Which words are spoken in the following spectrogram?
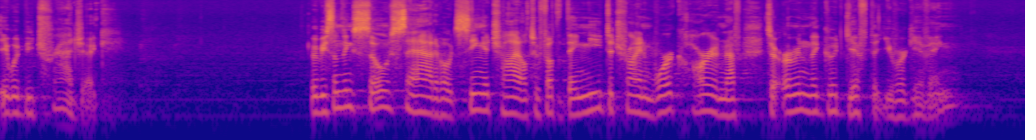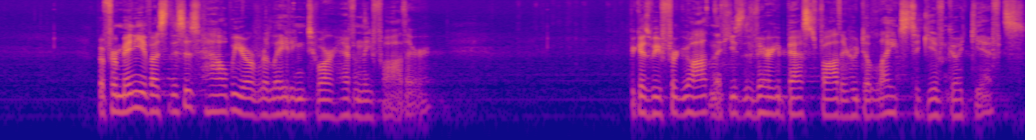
It would be tragic. It would be something so sad about seeing a child who felt that they need to try and work hard enough to earn the good gift that you were giving. But for many of us, this is how we are relating to our Heavenly Father. Because we've forgotten that He's the very best Father who delights to give good gifts.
